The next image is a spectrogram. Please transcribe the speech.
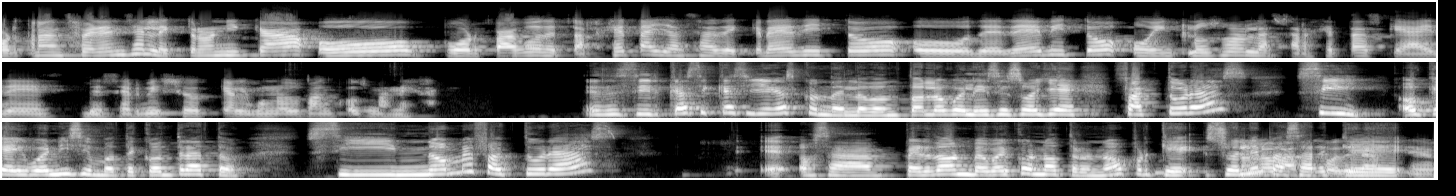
Por transferencia electrónica o por pago de tarjeta, ya sea de crédito o de débito o incluso las tarjetas que hay de, servicio que algunos bancos manejan. Es decir, casi casi llegas con el odontólogo y le dices, oye, ¿facturas? Sí, ok, buenísimo, te contrato. Si no me facturas, eh, o sea, perdón, me voy con otro, ¿no? Porque suele pasar que...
